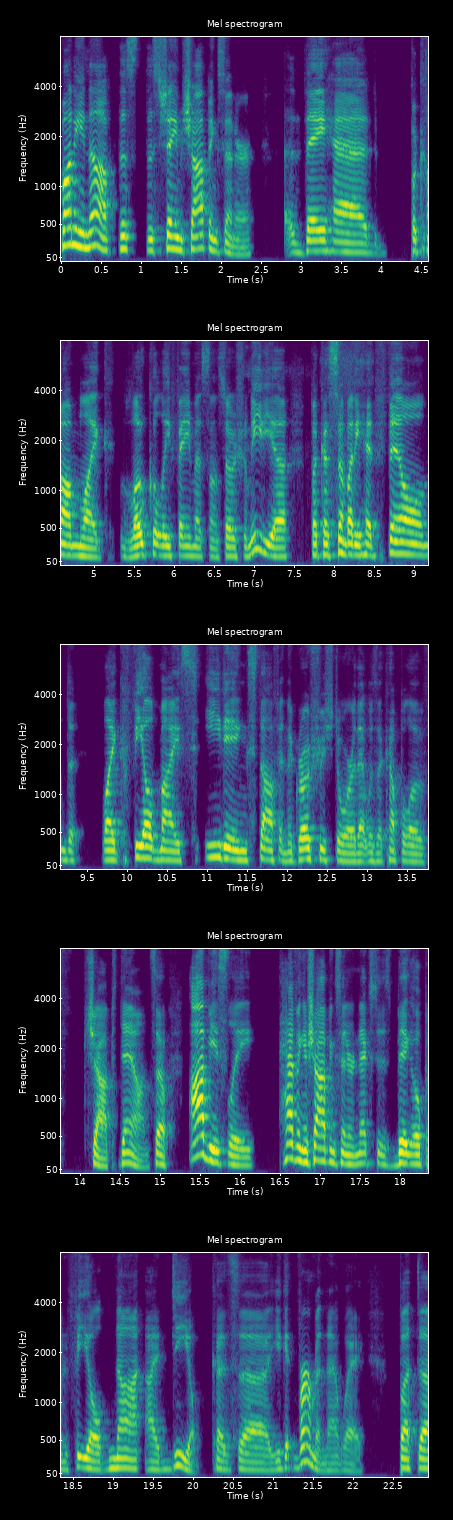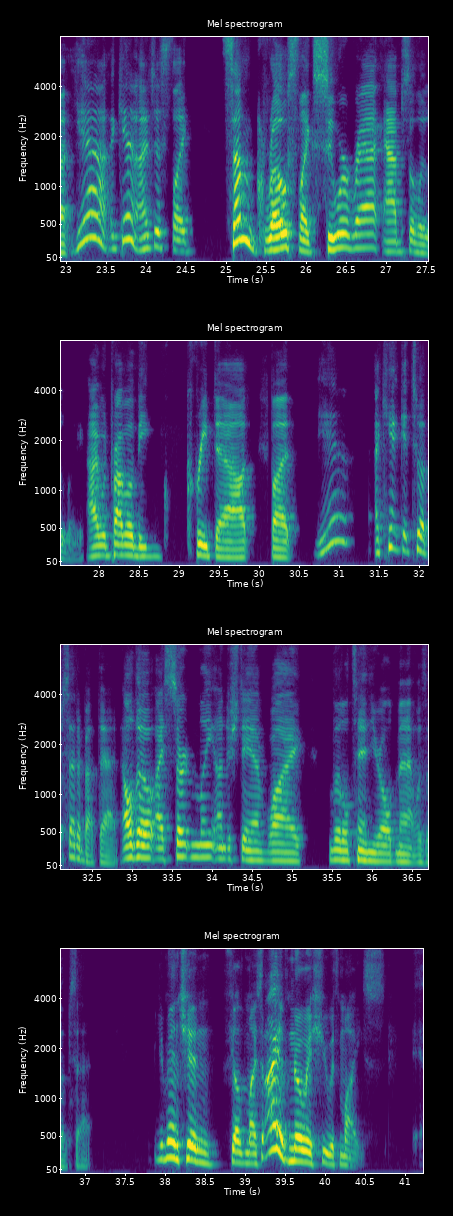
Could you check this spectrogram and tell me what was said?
Funny enough, this this shame shopping center, they had become like locally famous on social media because somebody had filmed like field mice eating stuff in the grocery store that was a couple of shops down. So obviously, having a shopping center next to this big open field not ideal because uh, you get vermin that way. But uh, yeah, again, I just like some gross like sewer rat. Absolutely, I would probably be creeped out. But yeah, I can't get too upset about that. Although I certainly understand why little ten year old Matt was upset. You mentioned field mice. I have no issue with mice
